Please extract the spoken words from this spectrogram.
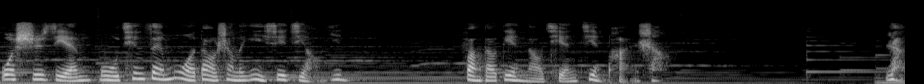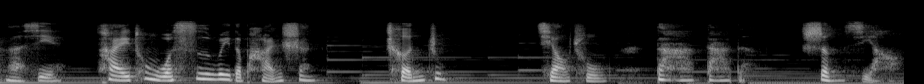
我拾捡母亲在墨道上的一些脚印，放到电脑前键盘上，让那些踩痛我思维的蹒跚、沉重，敲出哒哒的声响。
